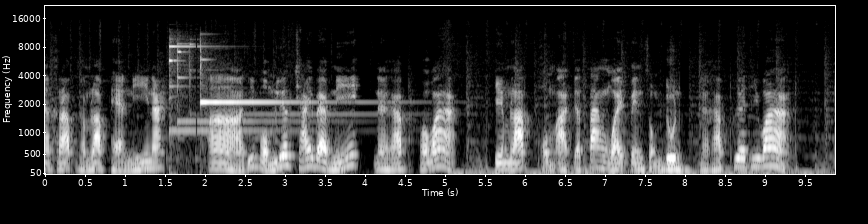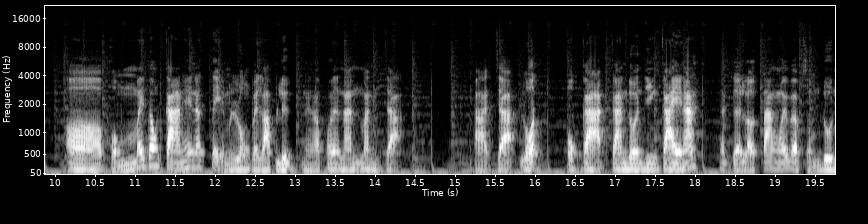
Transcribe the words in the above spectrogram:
นะครับสำหรับแผนนี้นะอ่าที่ผมเลือกใช้แบบนี้นะครับ เพราะว่าเกมรับผมอาจจะตั้งไว้เป็นสมดุลนะครับ เพื่อที่ว่าเอ่อผมไม่ต้องการให้นักเตะมันลงไปรับลึกนะครับ เพราะฉะนั้นมันจะอาจจะลดโอกาสการโดนยิงไกลนะ ถ้าเกิดเราตั้งไว้แบบสมดุล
